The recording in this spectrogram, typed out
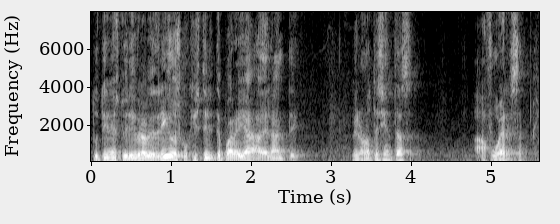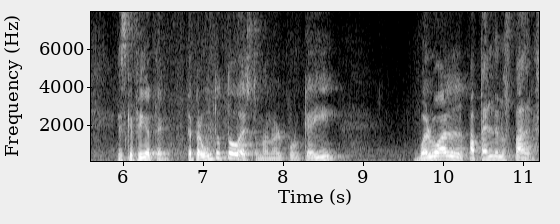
Tú tienes tu libre albedrío, escogiste irte para allá, adelante. Pero no te sientas a fuerza. Es que fíjate, te pregunto todo esto, Manuel, porque ahí vuelvo al papel de los padres.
